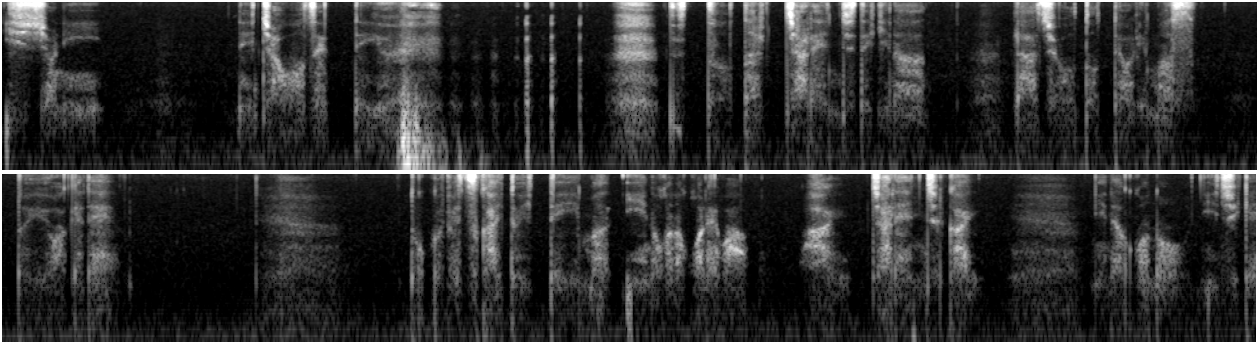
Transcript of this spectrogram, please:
一緒に寝ちゃおうぜっていうずっとチャレンジ的なラジオを撮っておりますというわけで特別会と言っていい,、ま、いいのかなこれははいチャレンジ会ニナコの2次元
